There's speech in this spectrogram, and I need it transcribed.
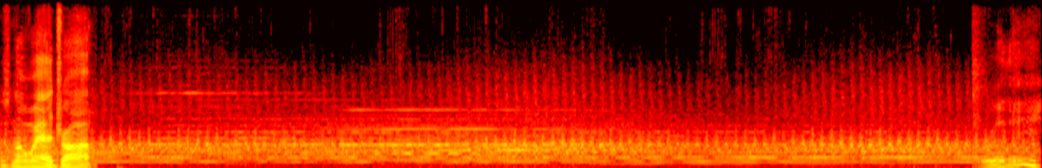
There's no way I drop. Really?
